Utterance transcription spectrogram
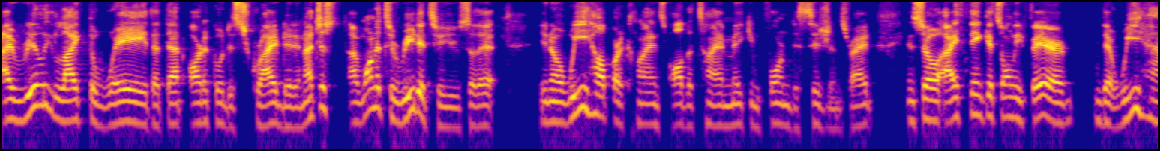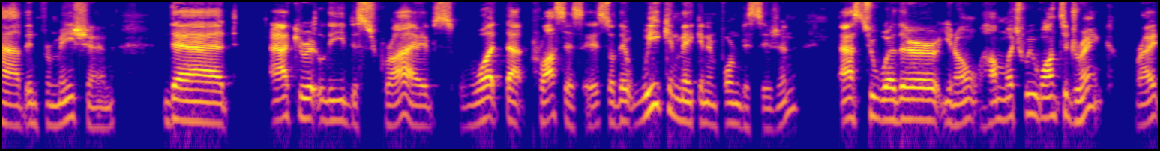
I really like the way that that article described it, and I just I wanted to read it to you so that you know we help our clients all the time make informed decisions, right? And so I think it's only fair that we have information that accurately describes what that process is so that we can make an informed decision as to whether you know how much we want to drink right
